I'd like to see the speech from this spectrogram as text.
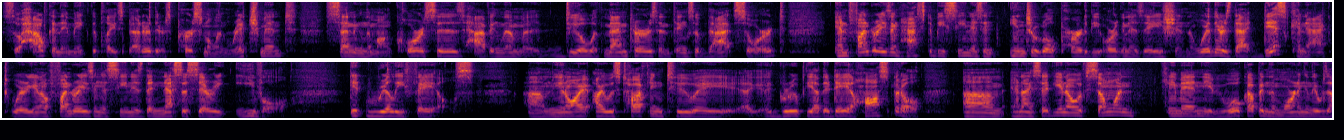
So, how can they make the place better? There's personal enrichment, sending them on courses, having them uh, deal with mentors and things of that sort. And fundraising has to be seen as an integral part of the organization. Where there's that disconnect, where you know fundraising is seen as the necessary evil, it really fails. Um, you know, I, I, was talking to a, a, group the other day, a hospital, um, and I said, you know, if someone came in, if you woke up in the morning and there was a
